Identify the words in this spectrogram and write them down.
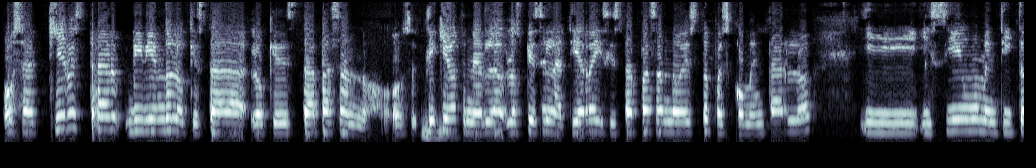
o sea, quiero estar viviendo lo que está, lo que está pasando. O sea, que quiero tener los pies en la tierra y si está pasando esto, pues comentarlo y, y sí un momentito,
